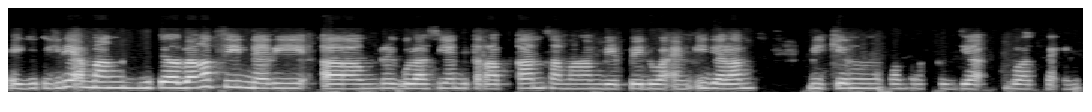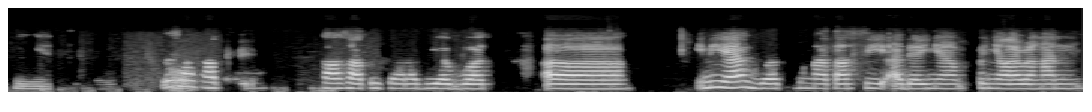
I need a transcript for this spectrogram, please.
kayak gitu. Jadi emang detail banget sih dari um, regulasi yang diterapkan sama BP2MI dalam bikin kontrak kerja buat PMI-nya. Terus oh. salah satu salah satu cara dia buat uh, ini ya buat mengatasi adanya penyelewengan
